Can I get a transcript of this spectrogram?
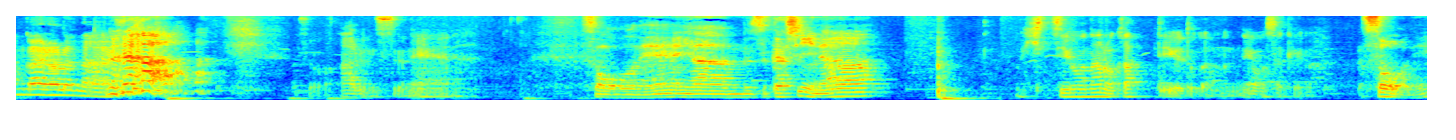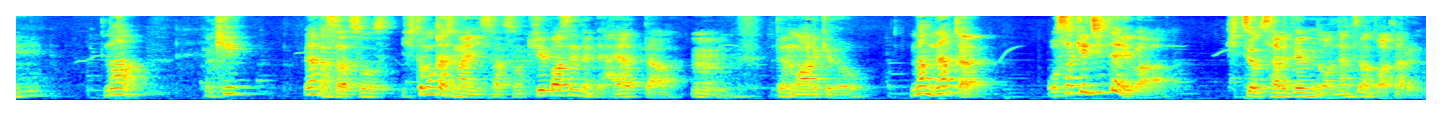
考えられない。そうあるんですよね。そうね。いやー難しいな必要なのかっていうとこもんねお酒がそうね。まあけなんかさそう一昔前にさその9%で流行ったっうんてのもあるけどまあなんかお酒自体は必要とされてるのはなんとなくわかる。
